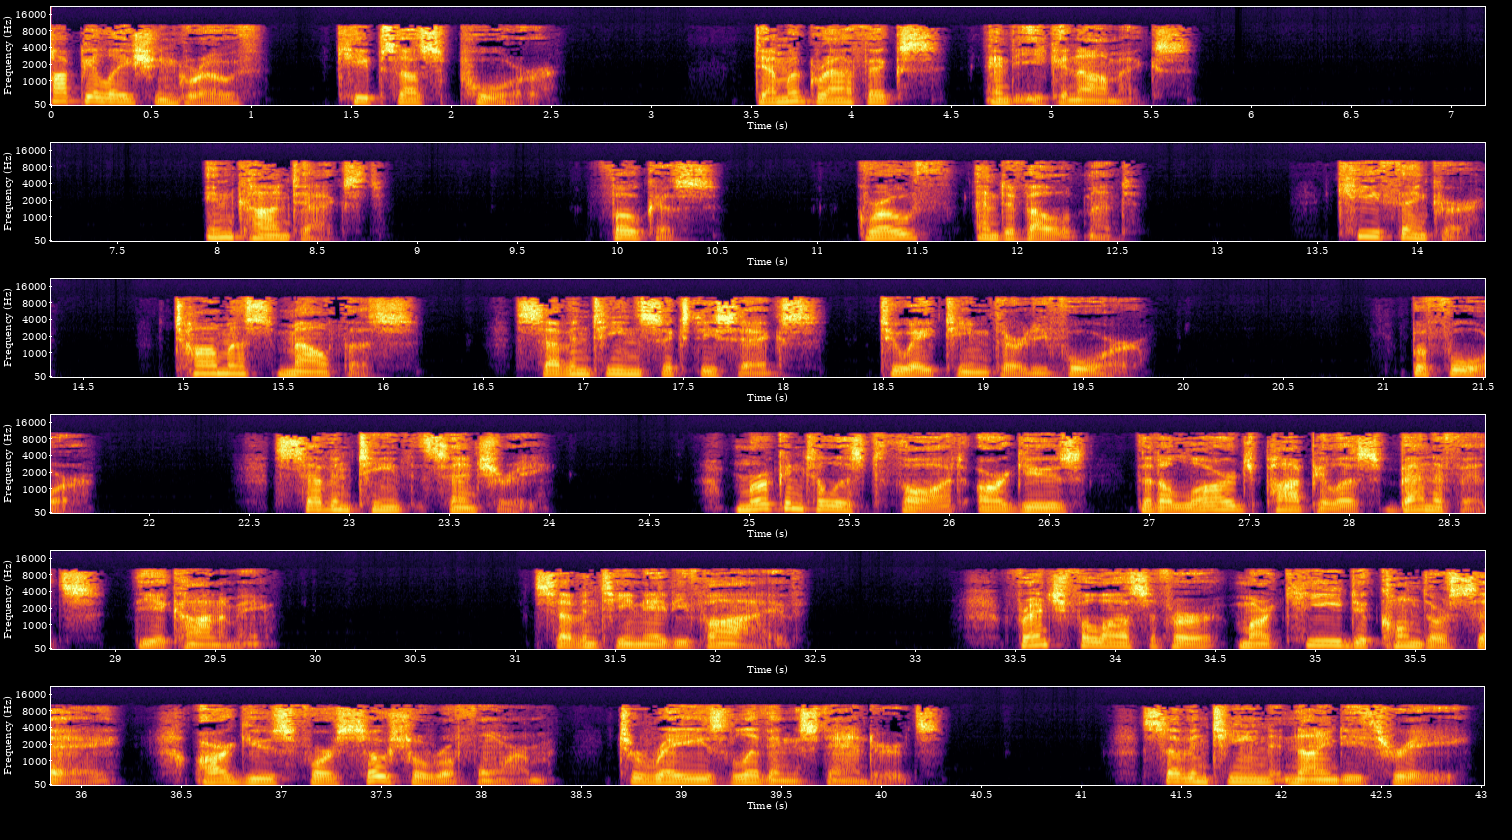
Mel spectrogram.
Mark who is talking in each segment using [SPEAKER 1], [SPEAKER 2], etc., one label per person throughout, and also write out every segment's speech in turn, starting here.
[SPEAKER 1] Population growth keeps us poor. Demographics and economics. In context. Focus. Growth and development. Key thinker. Thomas Malthus, 1766 to 1834. Before. 17th century. Mercantilist thought argues that a large populace benefits the economy. 1785. French philosopher Marquis de Condorcet argues for social reform to raise living standards. 1793.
